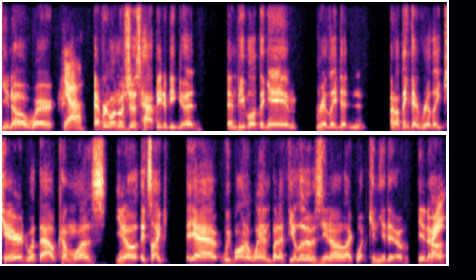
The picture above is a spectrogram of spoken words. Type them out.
you know, where yeah, everyone was just happy to be good. And people at the game really didn't I don't think they really cared what the outcome was. You know, it's like yeah, we want to win, but if you lose, you know, like what can you do? You know, right.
